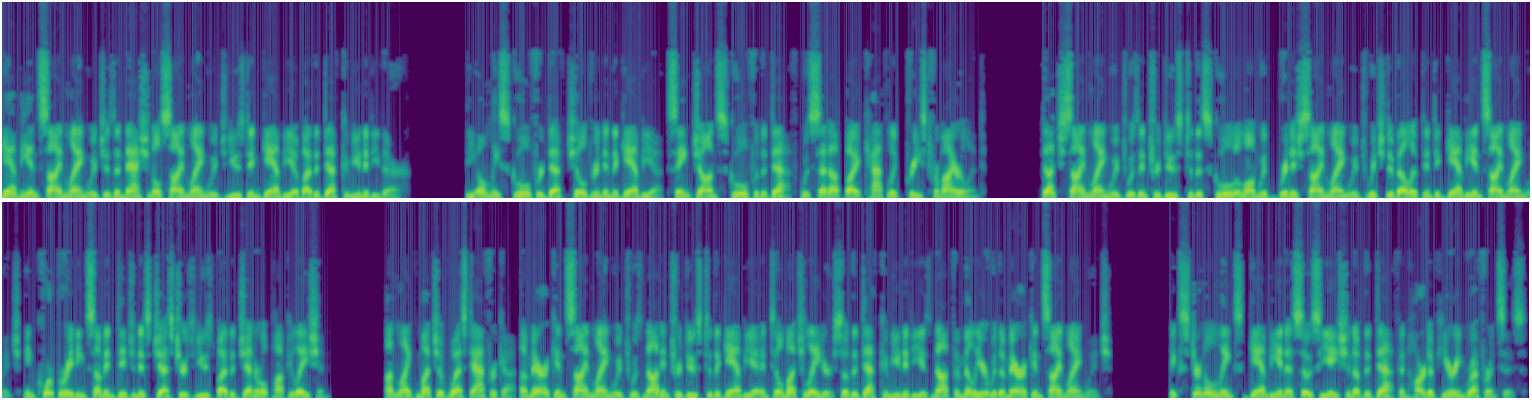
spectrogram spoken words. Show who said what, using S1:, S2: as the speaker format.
S1: Gambian Sign Language is a national sign language used in Gambia by the deaf community there. The only school for deaf children in the Gambia, St. John's School for the Deaf, was set up by a Catholic priest from Ireland. Dutch Sign Language was introduced to the school along with British Sign Language which developed into Gambian Sign Language, incorporating some indigenous gestures used by the general population. Unlike much of West Africa, American Sign Language was not introduced to the Gambia until much later so the deaf community is not familiar with American Sign Language. External links Gambian Association of the Deaf and Hard of Hearing References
